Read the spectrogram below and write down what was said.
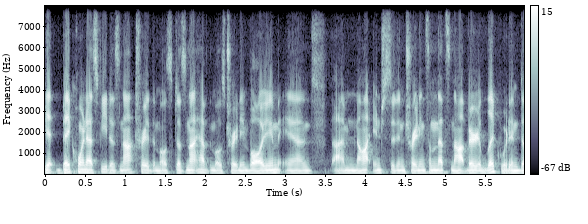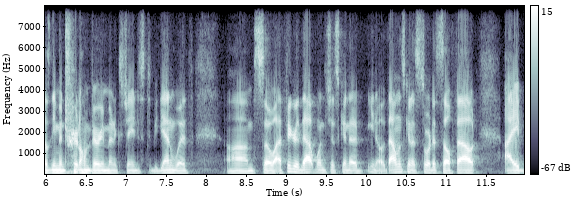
Bitcoin SV does not trade the most, does not have the most trading volume. And I'm not interested in trading something that's not very liquid and doesn't even trade on very many exchanges to begin with. Um, so I figured that one's just gonna, you know, that one's gonna sort itself out. I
